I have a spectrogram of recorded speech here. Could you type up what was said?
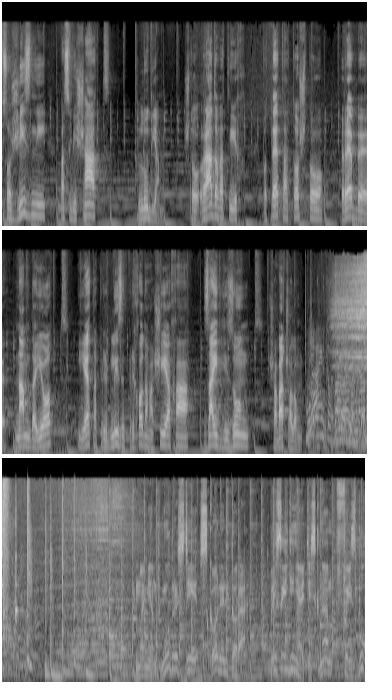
все жизни посвящать людям, что радовать их, вот это то, что Ребе нам дает, и это приблизит прихода Машиаха, Зайд Гизунд, Шаббат Шалом. Момент мудрости с Колель Тора. Присоединяйтесь к нам в Facebook,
